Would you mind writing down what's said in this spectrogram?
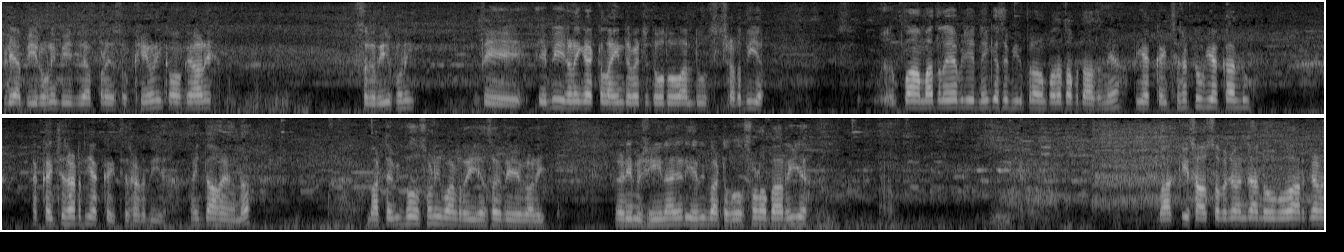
ਜਿਹੜੇ ਆ ਵੀਰ ਹੋਣੀ ਬੀਜ ਆਪਣੇ ਸੁੱਖੇ ਹੋਣੀ, ਕੌਕੇ ਵਾਲੇ। ਸੁਖਦੀਪ ਹੋਣੀ। ਤੇ ਇਹ ਵੀ ਯਾਨੀ ਕਿ ਇੱਕ ਲਾਈਨ ਦੇ ਵਿੱਚ ਦੋ ਦੋ ਆਲੂ ਛੱਡਦੀ ਆ। ਪਾ ਮਤਲਬ ਇਹ ਵੀ ਜੇ ਨਹੀਂ ਕਿਸੇ ਵੀਰ ਭਰਾ ਨੂੰ ਪਤਾ ਤਾਂ ਆਪਾਂ ਦੱਸ ਦਿੰਦੇ ਆ ਵੀ ਇੱਕ ਇੱਥੇ ਛੱਟੂਗੀ ਇੱਕ ਆਲੂ। ਇੱਕ ਇੱਥੇ ਸੱਟਦੀ, ਇੱਕ ਇੱਥੇ ਸੱਟਦੀ ਆ। ਐਦਾਂ ਹੋ ਜਾਂਦਾ। ਵੱਟ ਵੀ ਬਹੁਤ ਸੋਹਣੀ ਬਣ ਰਹੀ ਆ ਸੁਖਦੇਵ ਵਾਲੀ। ਜਿਹੜੀ ਮਸ਼ੀਨ ਆ ਜਿਹੜੀ, ਇਹ ਵੀ ਵੱਟ ਬਹੁਤ ਸੋਹਣਾ ਪਾ ਰਹੀ ਆ। ਬਾਕੀ 755 ਨੋਵੋ ਅਰਜਨ।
